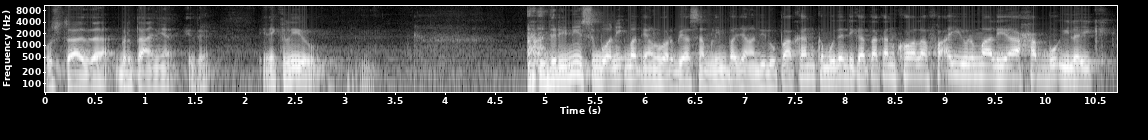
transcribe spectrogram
ustazah bertanya gitu. Ini keliru. Jadi ini sebuah nikmat yang luar biasa melimpah jangan dilupakan. Kemudian dikatakan qala fa ayyul mali ahabbu ilaik?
